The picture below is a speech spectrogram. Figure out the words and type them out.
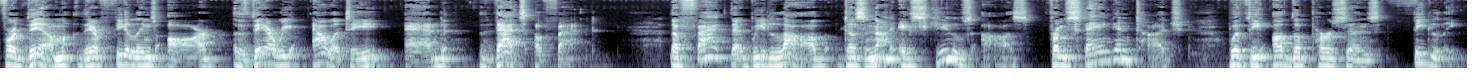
For them, their feelings are their reality, and that's a fact. The fact that we love does not excuse us from staying in touch with the other person's feelings.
